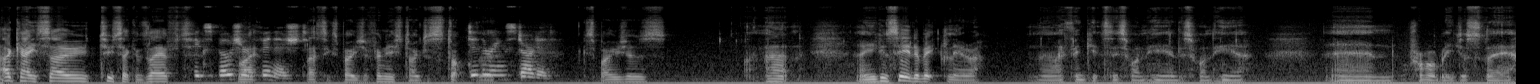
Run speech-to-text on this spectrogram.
Okay, so two seconds left. Exposure Right. finished. That's exposure finished. I just stopped Dithering started. exposures like that. Now you can see it a bit clearer. Now I think it's this one here, this one here, and probably just there.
